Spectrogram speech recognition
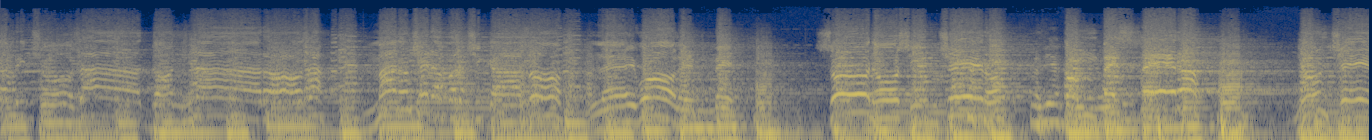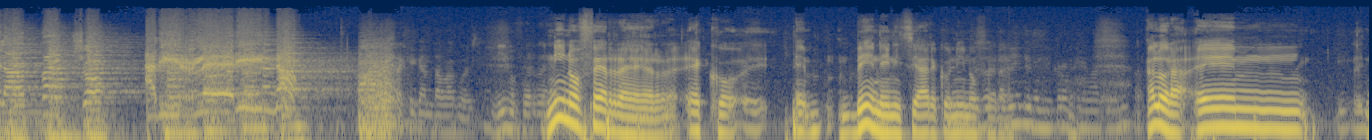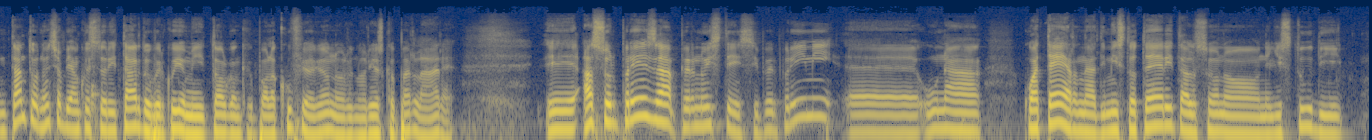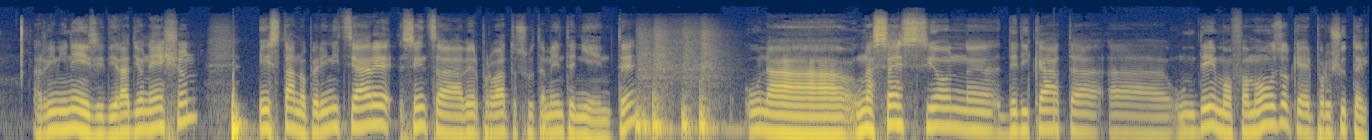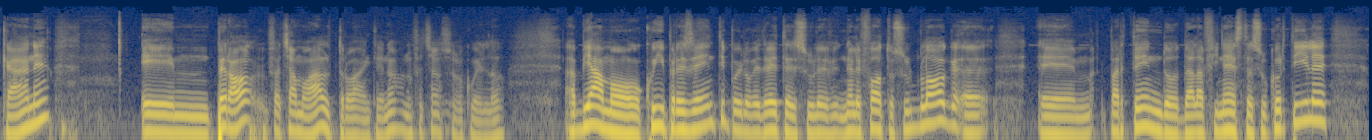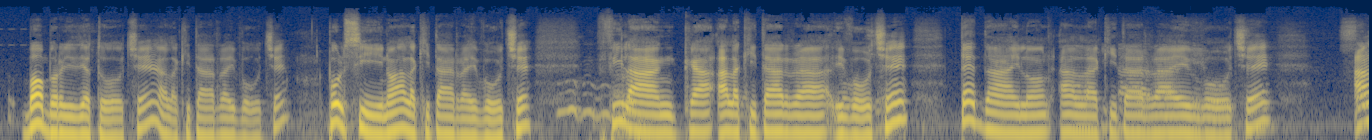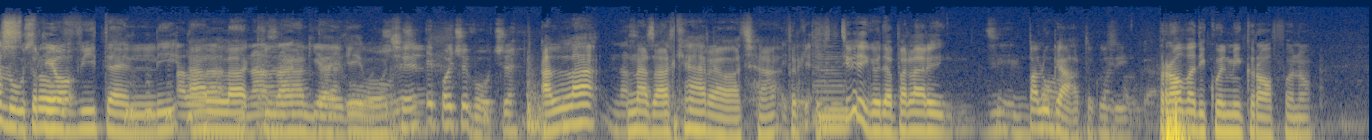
capricciosa, donna rosa, ma non c'è da farci caso, lei vuole me. Sono sincero, con te spero, non ce la faccio a dirle di no. Nino Ferrer, ecco, eh, è bene iniziare con Nino Ferrer. Allora, ehm, intanto noi abbiamo questo ritardo per cui io mi tolgo anche un po' la cuffia perché non, non riesco a parlare. E a sorpresa per noi stessi, per primi, eh, una quaterna di Misto Terital sono negli studi riminesi di Radio Nation e stanno per iniziare senza aver provato assolutamente niente una, una session dedicata a un demo famoso che è il prosciutto e il cane e, però facciamo altro anche no? non facciamo solo quello. Abbiamo qui presenti poi lo vedrete sulle, nelle foto sul blog. Eh, ehm, partendo dalla finestra sul cortile Bob Ridiatoce alla chitarra e voce. Polsino alla chitarra e voce. Filanca alla chitarra e voce. Ted Nylon alla chitarra e voce, Astro Vitelli alla chitarra e voce. e poi c'è voce. Alla Nasalcaraccia perché ti vedi che devo parlare palugato così. Prova di quel microfono.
